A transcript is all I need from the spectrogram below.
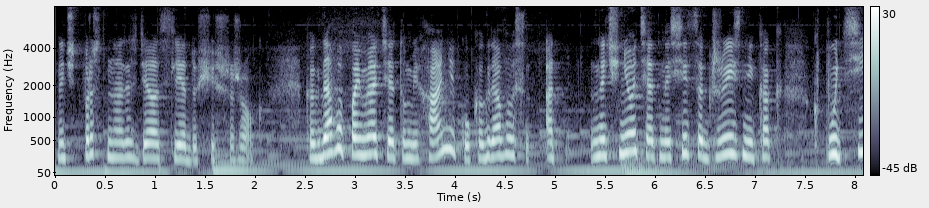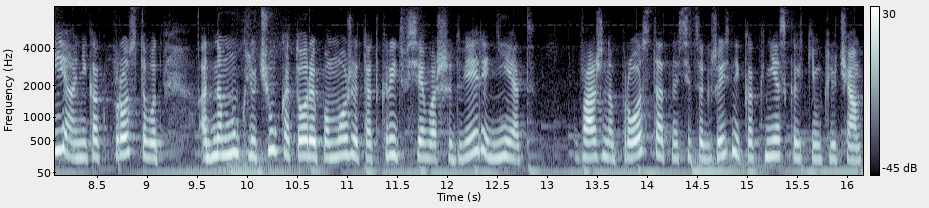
значит, просто надо сделать следующий шажок. Когда вы поймете эту механику, когда вы от, начнете относиться к жизни как к пути, а не как просто вот одному ключу, который поможет открыть все ваши двери, нет, важно просто относиться к жизни как к нескольким ключам.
